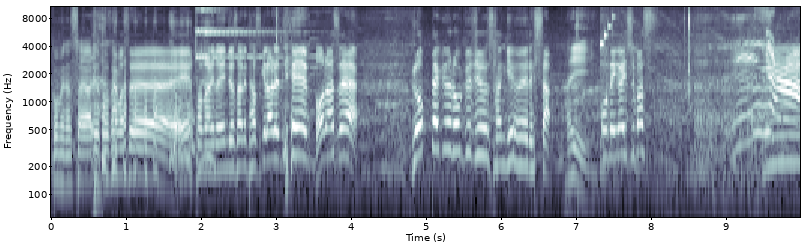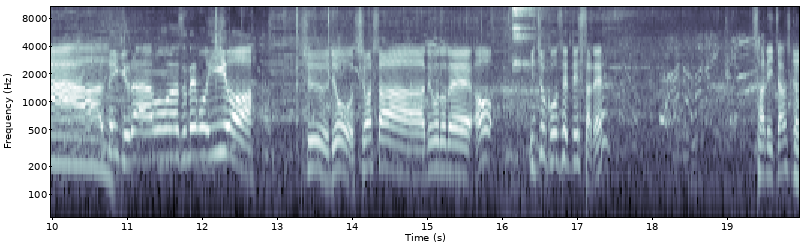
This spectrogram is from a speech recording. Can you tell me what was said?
ごめんなさいありがとうございます、えー隣の演者さんに助けられてボーナス。663ゲーム目でした。はい。お願いします。いやーレギュラーボーナスでもいいよ。終了しました。ということであ一応こう設定したね。サリーちゃんしか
